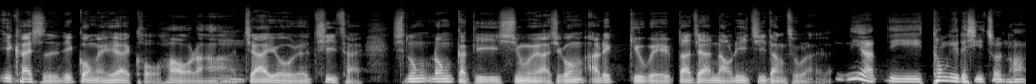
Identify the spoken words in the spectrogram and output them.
一开始你讲的那些口号啦、嗯、加油的器材，是拢拢家己想的，还是讲啊？你求为大家脑力激荡出来的？你啊，伫统一的时阵吼，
